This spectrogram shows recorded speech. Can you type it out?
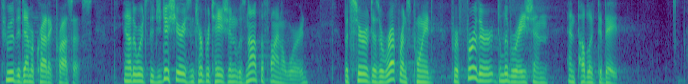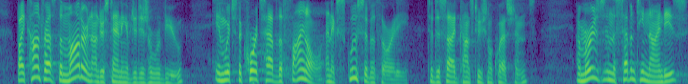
through the democratic process. In other words, the judiciary's interpretation was not the final word, but served as a reference point for further deliberation and public debate. By contrast, the modern understanding of judicial review, in which the courts have the final and exclusive authority to decide constitutional questions, emerged in the 1790s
